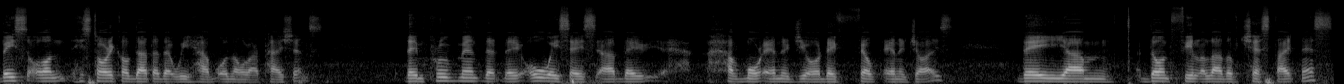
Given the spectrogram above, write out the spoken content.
based on historical data that we have on all our patients, the improvement that they always say is uh, they have more energy or they felt energized. They um, don't feel a lot of chest tightness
